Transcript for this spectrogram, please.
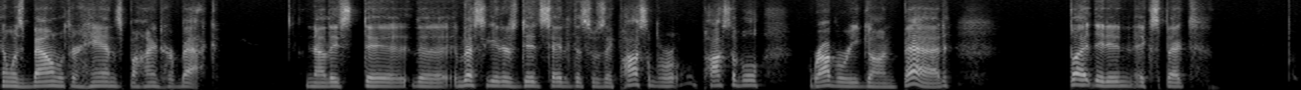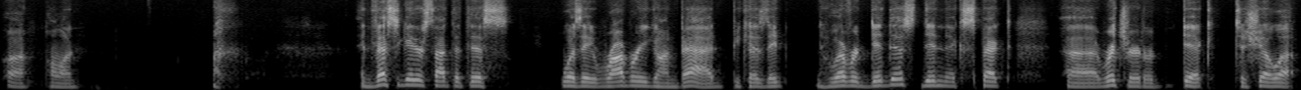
and was bound with her hands behind her back. Now they the the investigators did say that this was a possible possible robbery gone bad, but they didn't expect. Uh, hold on. Investigators thought that this was a robbery gone bad because they whoever did this didn't expect uh, Richard or Dick to show up.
